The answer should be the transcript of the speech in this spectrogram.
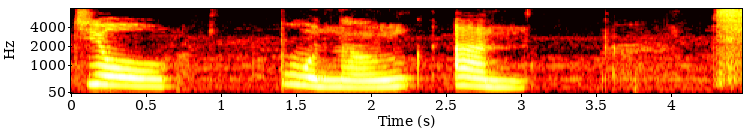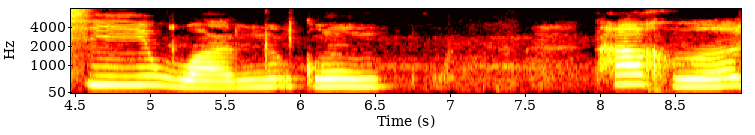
就不能按期完工。他和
